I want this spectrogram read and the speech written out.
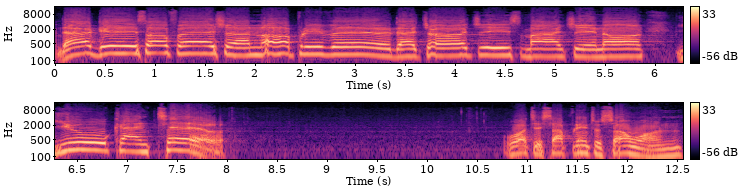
The gates of hell shall not prevail. The church is marching on. You can tell what is happening to someone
